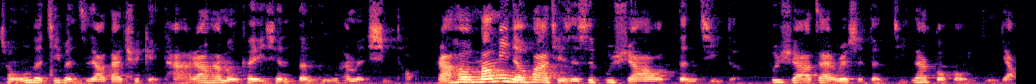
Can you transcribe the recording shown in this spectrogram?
宠物的基本资料带去给他，让他们可以先登录他们系统。然后猫咪的话，其实是不需要登记的，不需要在瑞士登记。那狗狗一定要。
